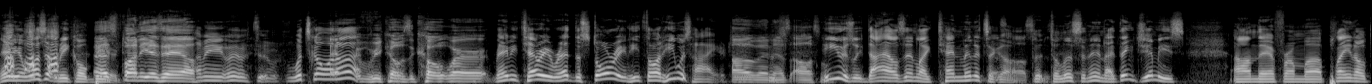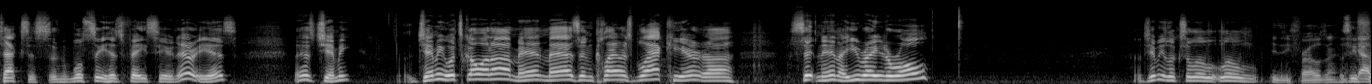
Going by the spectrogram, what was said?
maybe it wasn't Rico Beard. That's funny as hell. I mean, uh, what's going on? Rico's a code word. Maybe Terry read the story and he thought he was hired. Oh man, that's awesome. He usually dials in like 10 minutes That's ago awesome to, to listen in. I think Jimmy's on there from uh, Plano, Texas, and we'll see his face here. There he is. There's Jimmy. Jimmy, what's going on, man? Maz and Clarence Black here uh, sitting in. Are you ready to roll? Jimmy looks a little, little. Is he frozen? Is he Gotta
